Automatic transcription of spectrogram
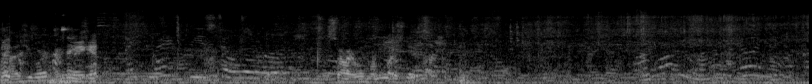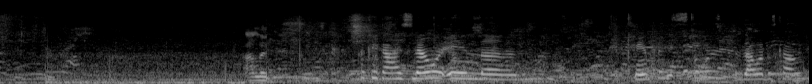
How's your work? Everything's good. Sorry, one more question. I. Okay guys, now we're in the campus store. Is that what it's called?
